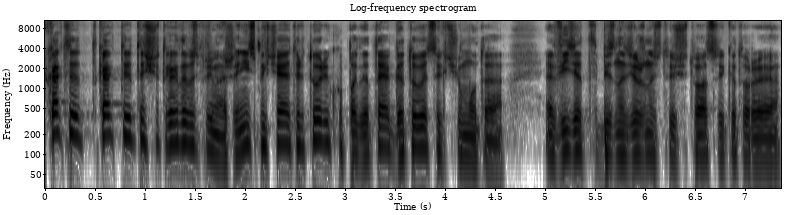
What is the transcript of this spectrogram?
как, ты, как ты это как ты воспринимаешь? Они смягчают риторику, готовятся к чему-то, видят безнадежность той ситуации, которая,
